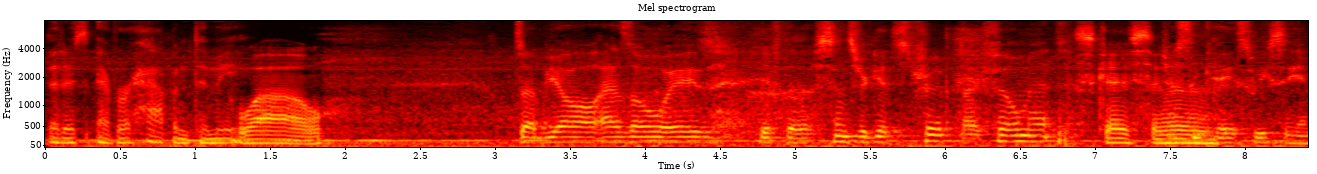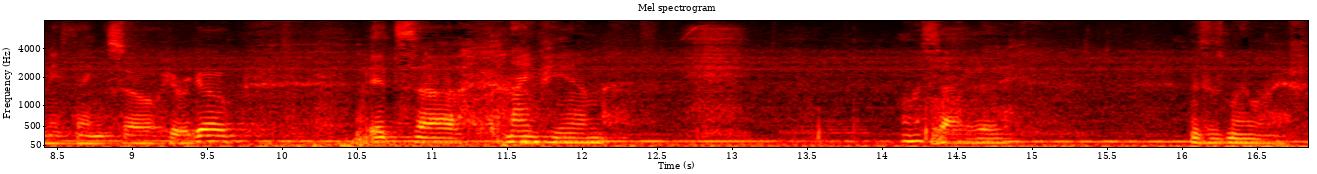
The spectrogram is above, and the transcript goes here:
that has ever happened to me. Wow. What's up, y'all? As always, if the sensor gets tripped, I film it. Just in case we see anything. So here we go. It's uh, 9 p.m. on a Saturday. This is my life.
